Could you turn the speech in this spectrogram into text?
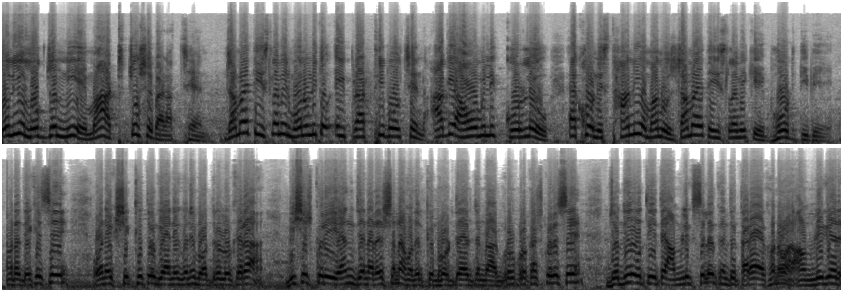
দলীয় লোকজন নিয়ে মাঠ চষে বেড়াচ্ছেন। জামায়াতে ইসলামীর মনোনীত এই প্রার্থী বলছেন আগে আওয়ামী লীগ করলেও এখন স্থানীয় মানুষ জামায়াতে ইসলামীকে ভোট দিবে। আমরা দেখেছি অনেক শিক্ষিত জ্ঞানী গুণী ভদ্রলোকেরা বিশেষ করে ইয়াং জেনারেশন আমাদেরকে ভোট দেওয়ার জন্য আগ্রহ প্রকাশ করেছে। যদিও অতীতে আমলিগ ছিল কিন্তু তারা এখনও আমলিগের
